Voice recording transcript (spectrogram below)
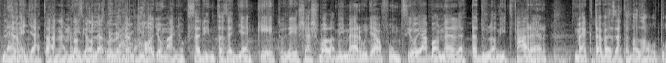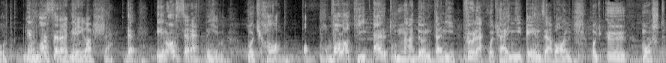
Nem, nem egyáltalán nem négy autó. Hát a tudja... hagyományok szerint az egy ilyen kétüléses valami, mert ugye a funkciójában melletted ül a mitfárer, meg te vezeted az autót. Mondjuk, azt vagy még az se. De én azt szeretném, hogyha ha valaki el tudná dönteni, főleg, hogyha ennyi pénze van, hogy ő most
